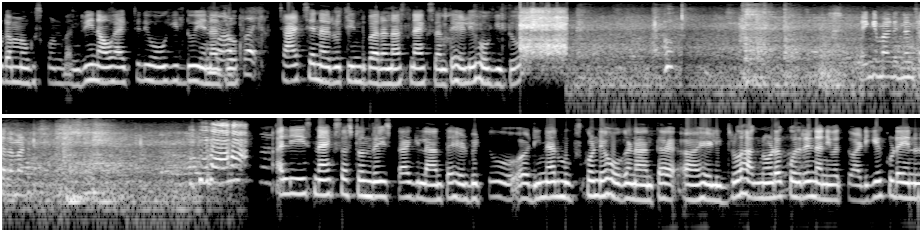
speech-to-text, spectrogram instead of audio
ಕೂಡ ಮುಗಿಸ್ಕೊಂಡು ಬಂದ್ವಿ. ನಾವು ಆ್ಯಕ್ಚುಲಿ ಹೋಗಿದ್ದು ಏನಾದರೂ ಚಾಟ್ಸ್ ಏನಾದ್ರು ತಿಂದು ಬರೋಣ ಸ್ನ್ಯಾಕ್ಸ್ ಅಂತ ಹೇಳಿ ಹೋಗಿದ್ದು. ಹೆಂಗೆ ಮಾಡಿದ್ದು ಒಂದ್ಸಲ ಮಾಡಿ. ಅಲ್ಲಿ ಸ್ನ್ಯಾಕ್ಸ್ ಅಷ್ಟೊಂದು ಇಷ್ಟ ಆಗಿಲ್ಲ ಅಂತ ಹೇಳಿಬಿಟ್ಟು ಡಿನ್ನರ್ ಮುಗಿಸ್ಕೊಂಡೇ ಹೋಗೋಣ ಅಂತ ಹೇಳಿದರು. ಹಾಗೆ ನೋಡೋಕ್ಕೋದ್ರೆ ನಾನಿವತ್ತು ನಾನು ಇವತ್ತು ಅಡುಗೆ ಕೂಡ ಏನು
